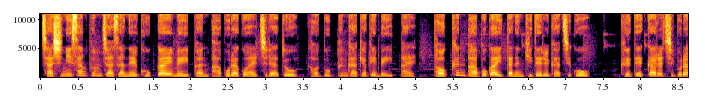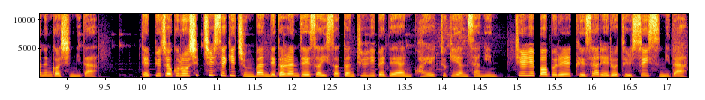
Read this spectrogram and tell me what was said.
자신이 상품 자산을 고가에 매입한 바보라고 할지라도 더 높은 가격에 매입할 더 큰 바보가 있다는 기대를 가지고 그 대가를 지불하는 것입니다. 대표적으로 17세기 중반 네덜란드에서 있었던 튤립에 대한 과일 투기 현상인 튤립 버블을 그 사례로 들 수 있습니다.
